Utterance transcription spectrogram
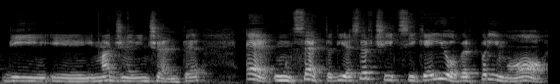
di immagine vincente è un set di esercizi che io per primo ho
